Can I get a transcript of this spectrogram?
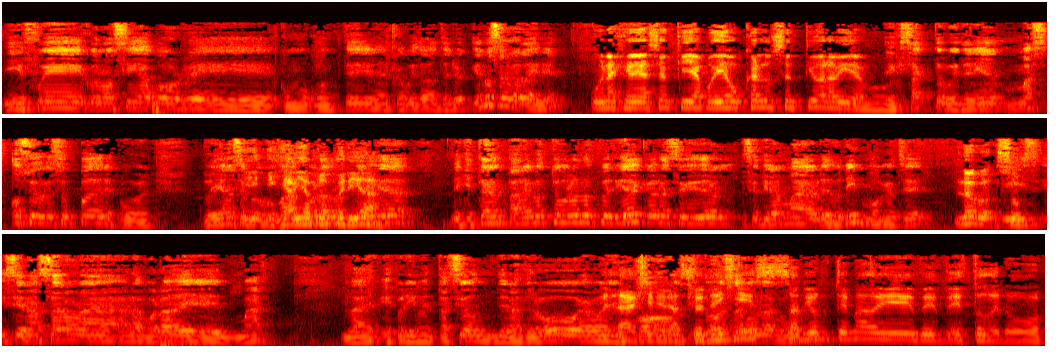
Y fue conocida por, eh, como conté en el capítulo anterior, que no salió al aire. Una generación que ya podía buscarle un sentido a la vida, po. Exacto, porque tenían más ocio que sus padres, po, weón. Pero ya no se Y- y que había prosperidad. Es que estaban tan acostumbrados a la prosperidad que ahora se, dieron, se tiraron más al hedonismo, ¿cachai? Loco, Y, y se lanzaron a, a la volada de más la experimentación de las drogas, bueno, En la el country, generación X salió el tema de, de, de esto de los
